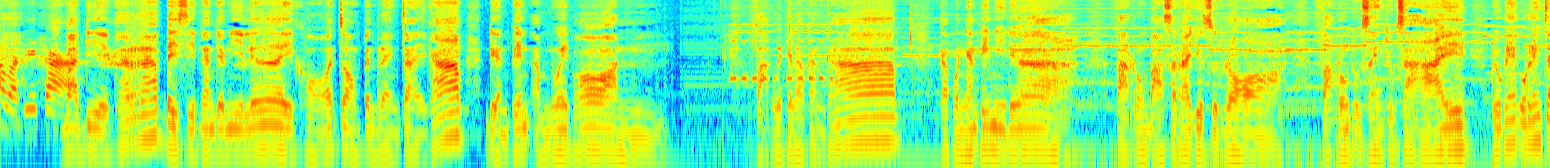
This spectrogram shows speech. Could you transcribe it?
สวัสดีจ้าบัดดีครับ ได้สิทธิ์นั้นเดี๋ยวนี้เลย ขอจองเป็นแรงใจครับ เดือนเพ็ญอำนวยพร ฝากเลยกันแล้วกันครับ กับผลงานเพลงนี้เด้อฝากโรงบ่าวสรายหยุดสุดรอ ฝากโรงถูกแสงถูกสายดูแรกอุเร่งใจ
